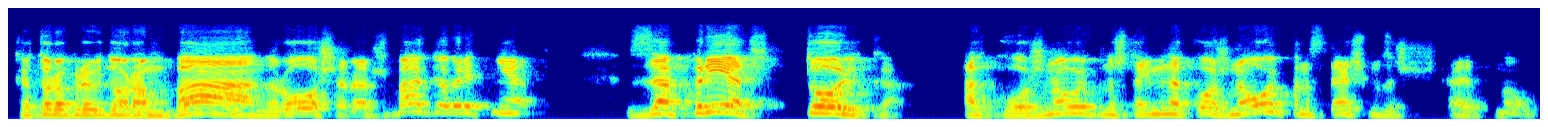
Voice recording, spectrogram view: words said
которое проведено Рамбан, Роша, Рашба, говорит, нет. Запрет только о кожаной обуви, потому что именно кожаная обувь по-настоящему защищает ногу.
